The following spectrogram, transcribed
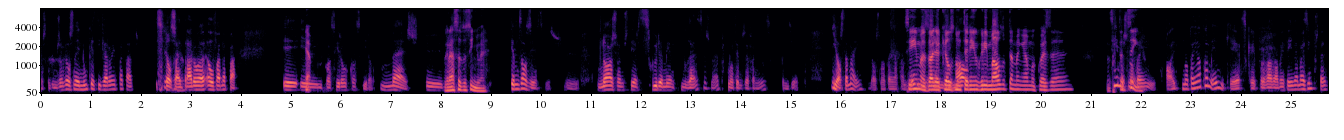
Este último jogo eles nem nunca estiveram empatados. Eles já entraram a, a levar na pá. E, e- Yeah. e conseguiram o que conseguiram. Mas eh, Graça do Senhor. temos ausências. Eh, Nós vamos ter seguramente mudanças, não é? Porque não temos o Evan Nilsson, por exemplo. E eles também. Eles não têm Otamendi, Sim, mas não olha que eles não terem o Grimaldo também é uma coisa. Sim, mas não tem, além de que não tem Otamendi, que é, que é provavelmente ainda mais importante.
